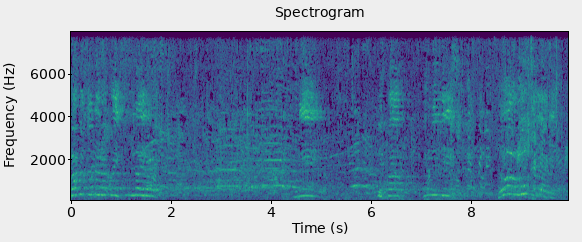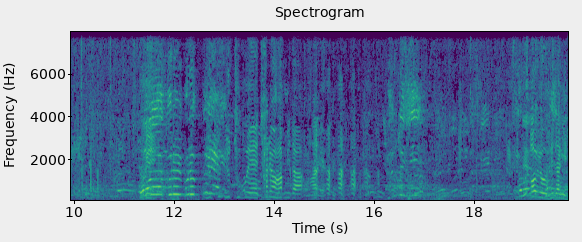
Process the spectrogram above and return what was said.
마구서 내놓고 있습니다, 여러분. 우리 국가 국민들이 유튜브에 촬영합니다. 반드시 어, 회장님.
